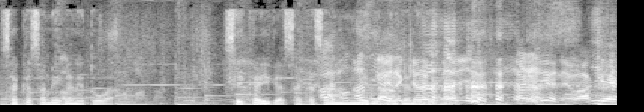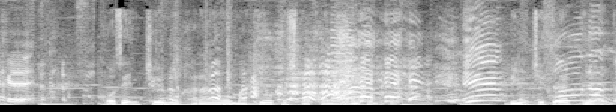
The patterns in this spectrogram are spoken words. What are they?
逆さメガネとは世界が逆さに見えるメガネだよね脇役で午前中も波乱を巻き起こしたこのアニメリンチフラッ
